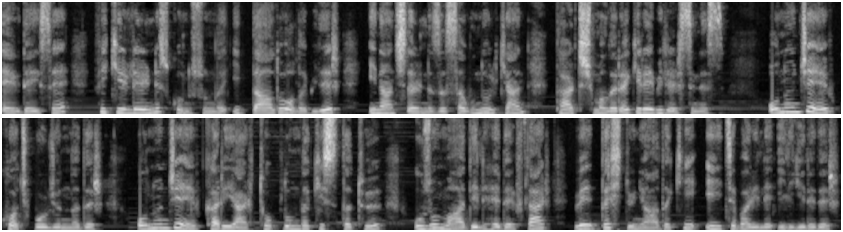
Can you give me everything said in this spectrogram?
evde ise fikirleriniz konusunda iddialı olabilir, inançlarınızı savunurken tartışmalara girebilirsiniz. 10. ev Koç burcundadır. 10. ev kariyer, toplumdaki statü, uzun vadeli hedefler ve dış dünyadaki itibar ile ilgilidir.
